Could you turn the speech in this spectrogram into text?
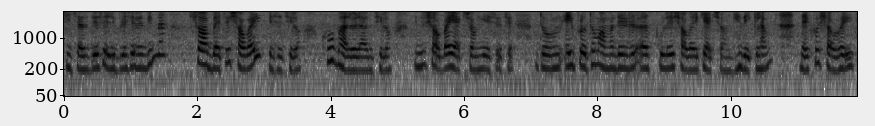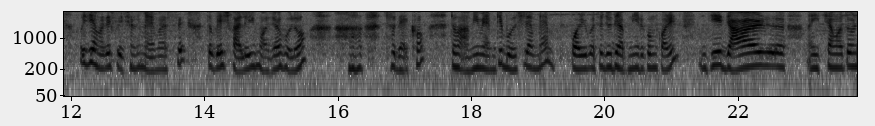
টিচার্স ডে সেলিব্রেশনের দিন না, সব ব্যাচে সবাই এসেছিল। খুব ভালো লাগছিল। কিন্তু সবাই একসঙ্গে এসেছে। তো এই প্রথম আমাদের স্কুলের সবাইকে একসঙ্গে দেখলাম। দেখো সবাই, ওই যে আমাদের পেছনে ম্যাম আসছে। তো বেশ ভালোই মজা হলো। তো দেখো, তো আমি ম্যামকে বলছিলাম ম্যাম পরের বছর যদি আপনি এরকম করেন, যে যার ইচ্ছা মতন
